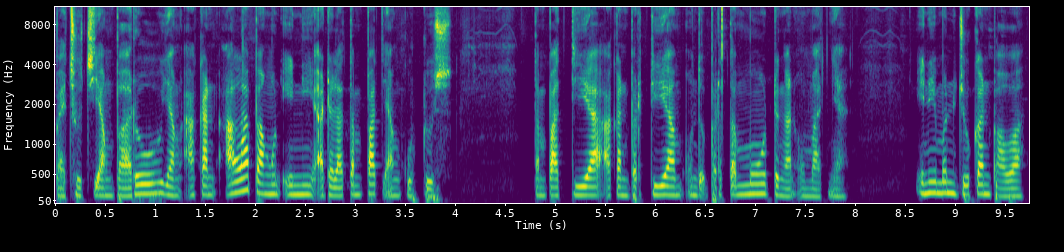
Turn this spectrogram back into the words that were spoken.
Bait suci yang baru yang akan Allah bangun ini adalah tempat yang kudus. Tempat dia akan berdiam untuk bertemu dengan umatnya. Ini menunjukkan bahwa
